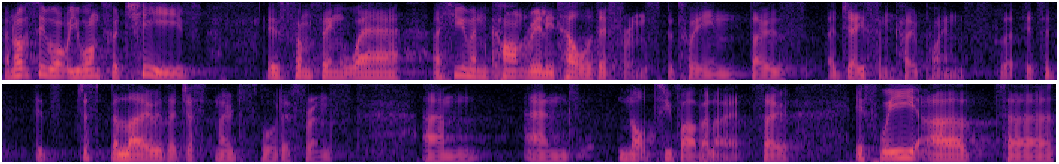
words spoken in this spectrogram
And obviously what we want to achieve is something where a human can't really tell the difference between those adjacent code points. It's, a, it's just below the just noticeable difference um, and not too far below it. So if we are to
